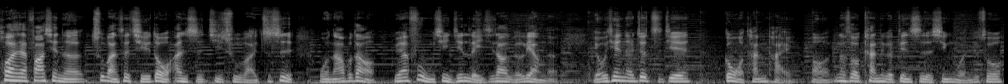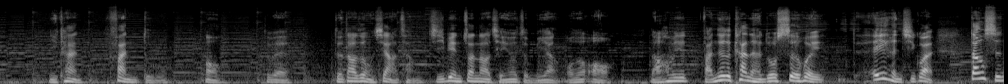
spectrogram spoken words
后来才发现呢，出版社其实都有按时寄出来，只是我拿不到。原来父母亲已经累积到一个量了。有一天呢，就直接跟我摊牌哦。那时候看那个电视的新闻，就说你看贩毒哦，对不对？得到这种下场，即便赚到钱又怎么样？我说哦，然后他们就反正是看了很多社会。诶，很奇怪，当时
